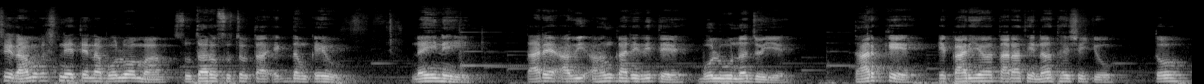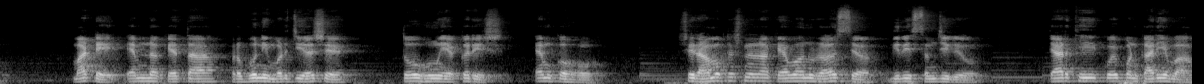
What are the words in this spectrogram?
શ્રી રામકૃષ્ણે તેના બોલવામાં સુધારો સૂચવતા એકદમ કહ્યું, નહીં નહીં, તારે આવી અહંકારી રીતે બોલવું ન જોઈએ. ધાર કે એ કાર્ય તારાથી ન થઈ શક્યું, તો માટે એમ ન કહેતા પ્રભુની મરજી હશે, તો હું એ કરીશ. એમ કહો. શ્રી રામકૃષ્ણના કહેવાનું રહસ્ય ગિરીશ સમજી ગયો. ત્યારથી કોઈ પણ કાર્યમાં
